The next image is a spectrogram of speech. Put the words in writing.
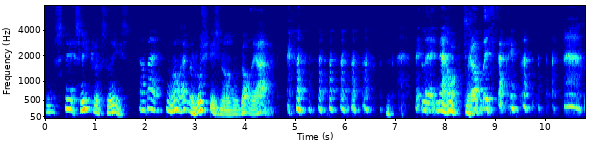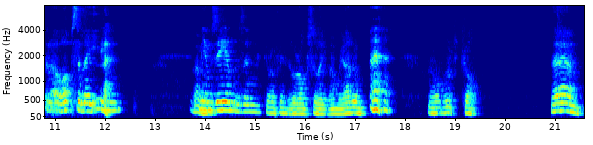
Well, State secrets, these. Are they? Well, let the Ruskies know we've got the act. bit late now after all this time. They're all obsolete in Well, museums and I think they were obsolete when we had them. was it called? Um,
